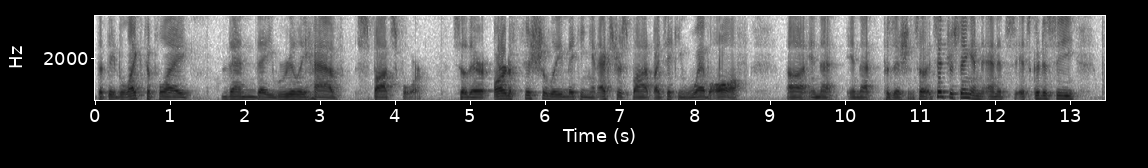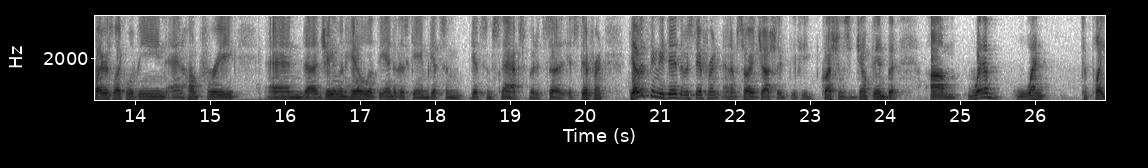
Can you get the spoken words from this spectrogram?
that they'd like to play than they really have spots for. So they're artificially making an extra spot by taking Webb off uh, in that in that position. So it's interesting and, and it's it's good to see players like Levine and Humphrey and uh, Jalen Hill at the end of this game get some get some snaps. But it's uh, it's different. The other thing they did that was different, and I'm sorry, Josh, if you questions jump in, but um, Webb went to play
